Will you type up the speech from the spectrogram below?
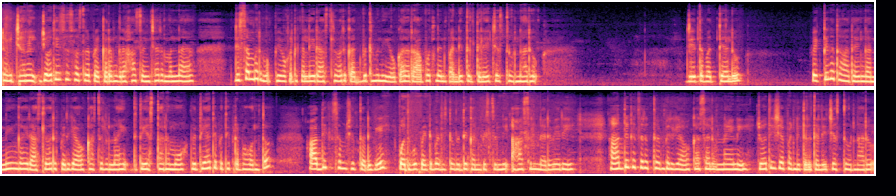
టు అవర్ ఛానల్. జ్యోతిష శాస్త్ర ప్రకారం గ్రహ సంచారం వల్ల డిసెంబర్ ముప్పై ఒకటి కల్లా రాష్ట్ర వరకు వారికి అద్భుతమైన యోగాలు రాబోతుందని పండితులు తెలియజేస్తూ ఉన్నారు. జీతభత్యాలు వ్యక్తిగత ఆదాయం గణనీయంగా ఈ రాశుల వారికి పెరిగే అవకాశాలు ఉన్నాయి. ద్వితీయ స్థానము ద్వితీయాధిపతి ప్రభావంతో ఆర్థిక సమస్యలు తొలగి పొదుపు పెట్టుబడులతో వృద్ధి కనిపిస్తుంది. ఆశలు నెరవేరి ఆర్థిక స్థిరత్వం పెరిగే అవకాశాలు ఉన్నాయని జ్యోతిష పండితులు తెలియజేస్తూ ఉన్నారు.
